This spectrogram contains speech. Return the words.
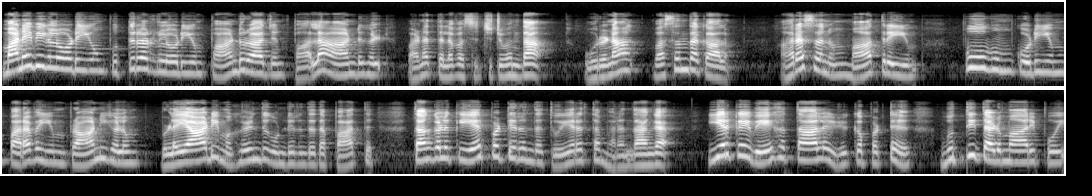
மனைவிகளோடையும் புத்திரர்களோடையும் பாண்டுராஜன் பல ஆண்டுகள் வனத்தில் வசிச்சுட்டு வந்தான். ஒரு நாள் வசந்த காலம். அரசனும் மாத்திரையும் பூவும் கொடியும் பறவையும் பிராணிகளும் விளையாடி மகிழ்ந்து கொண்டிருந்ததை பார்த்து தங்களுக்கு ஏற்பட்டிருந்த துயரத்தை மறந்தாங்க. இயற்கை வேகத்தால் இழுக்கப்பட்டு புத்தி தடுமாறி போய்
